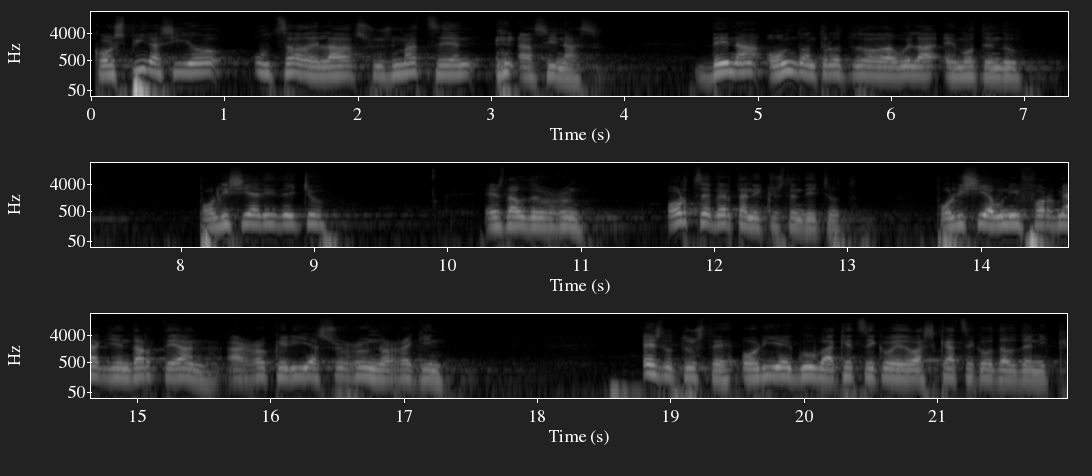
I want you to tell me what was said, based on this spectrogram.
Konspirazio utza dela susmatzen azinaz. Dena ondo antolatu da dauela emoten du. Poliziari deitu? Ez daude urrun. Hortze bertan ikusten ditut polizia uniformeak jendartean, arrokeria zurrun horrekin. Ez dut uste hori egu baketzeko edo askatzeko daudenik.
